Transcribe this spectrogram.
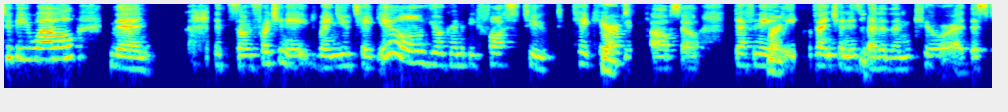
to be well, then it's unfortunate when you take ill, you're going to be forced to, take care right. of yourself. So definitely right. prevention is better than cure at this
